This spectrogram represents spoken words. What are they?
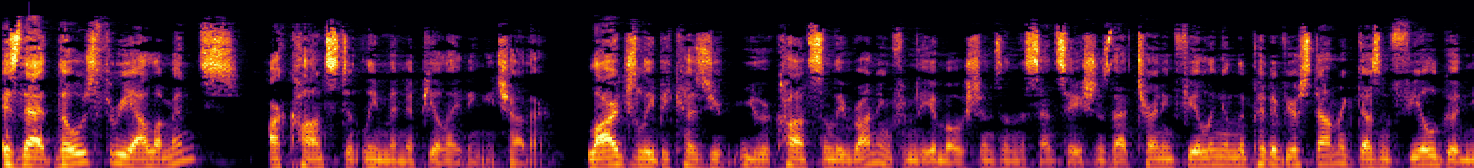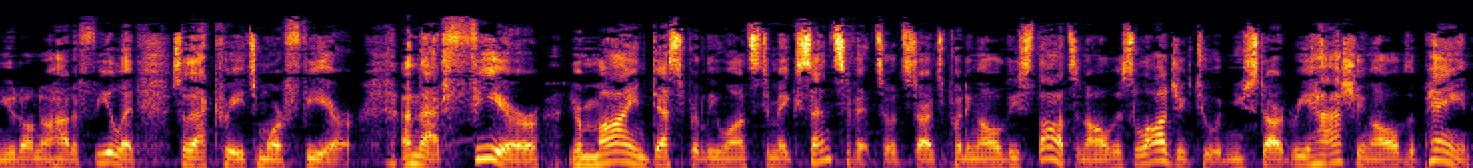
is that those three elements are constantly manipulating each other largely because you're, you're constantly running from the emotions and the sensations. That turning feeling in the pit of your stomach doesn't feel good and you don't know how to feel it. So that creates more fear. And that fear, your mind desperately wants to make sense of it. So it starts putting all these thoughts and all this logic to it and you start rehashing all of the pain.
